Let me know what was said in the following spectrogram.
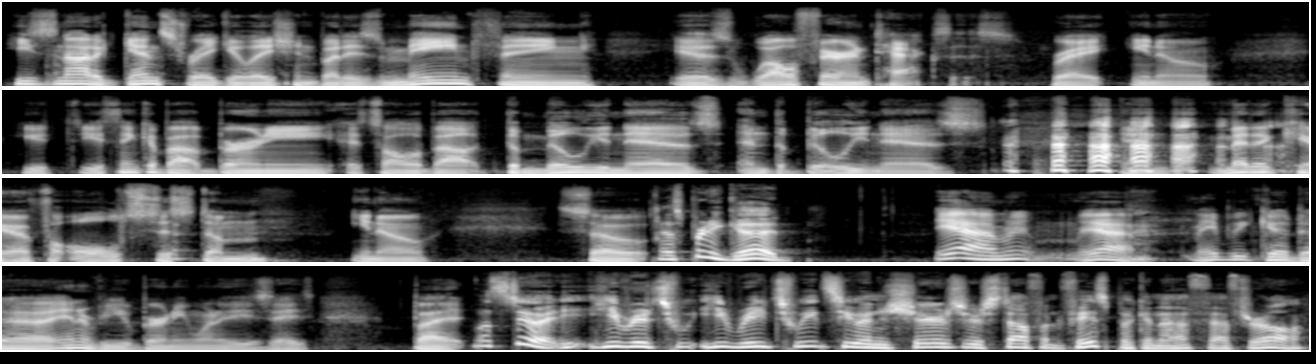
He's not against regulation, but his main thing is welfare and taxes, right? You know, you you think about Bernie, it's all about the millionaires and the billionaires and Medicare for all system, you know. So That's pretty good. yeah, I mean, yeah, maybe we could uh, interview Bernie one of these days. But Let's do it. He retwe- he retweets you and shares your stuff on Facebook enough. After all,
